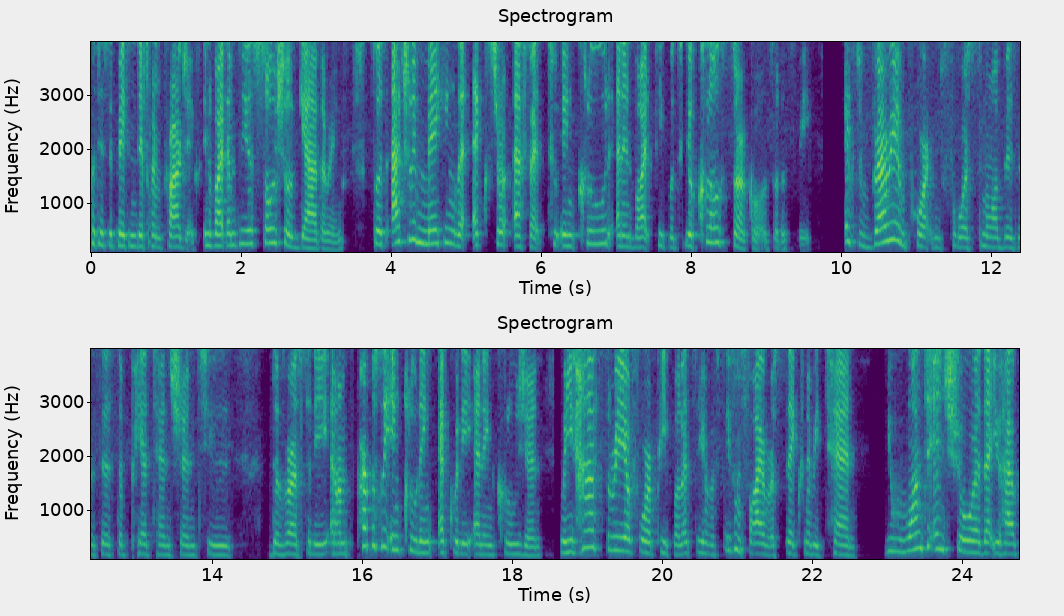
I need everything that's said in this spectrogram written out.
participate in different projects, invite them to your social gatherings. So it's actually making the extra effort to include and invite people to your close circle, so to speak. It's very important for small businesses to pay attention to diversity, and I'm purposely including equity and inclusion. When you have three or four people, let's say you have even five or six, maybe 10, you want to ensure that you have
